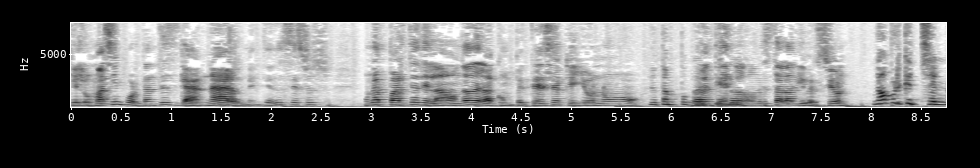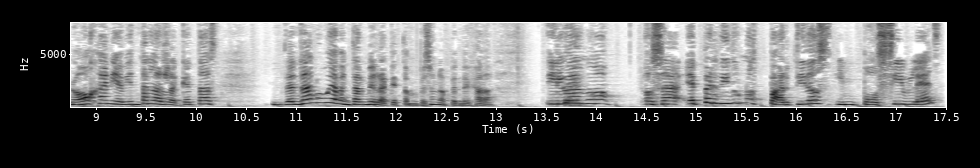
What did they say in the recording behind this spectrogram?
que lo más importante es ganar, ¿me entiendes? Eso es una parte de la onda de la competencia que yo no, Yo tampoco no entiendo entiendo. dónde está la diversión. No, porque se enojan y avientan las raquetas. De entrada no voy a aventar mi raqueta, me parece una pendejada. Y luego, o sea, he perdido unos partidos imposibles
